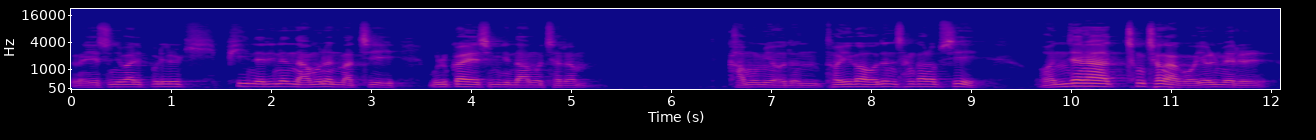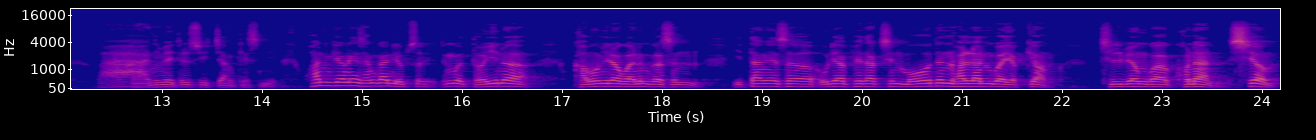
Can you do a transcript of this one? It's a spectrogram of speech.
그러나 예수님 안에 뿌리를 깊이 내리는 나무는 마치 물가에 심긴 나무처럼 가뭄이 오든 더위가 오든 상관없이 언제나 청청하고 열매를 많이 맺을 수 있지 않겠습니까? 환경에 상관이 없어요. 정말 더위나 가뭄이라고 하는 것은 이 땅에서 우리 앞에 닥친 모든 환란과 역경, 질병과 고난, 시험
